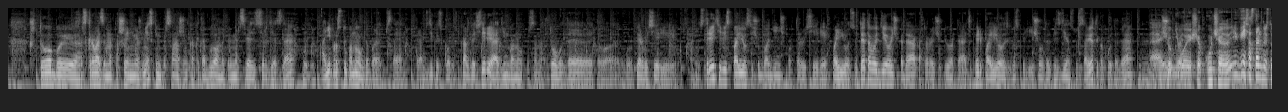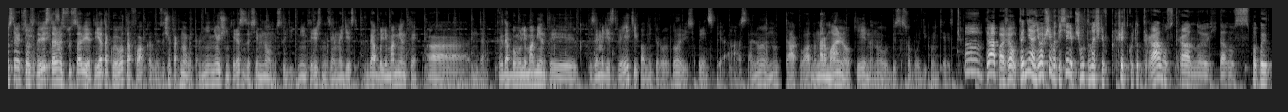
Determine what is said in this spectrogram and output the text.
чтобы раскрывать взаимоотношения между несколькими персонажами, как это было, например, в связи сердец, да, Мгм. они просто тупо новых добавляют постоянно, прям с дикой скоростью. Каждая серия один-два новых персонажа. То вот э, этого, говорю, в первой серии они встретились, появился еще блондинчик, во второй серии появилась вот эта вот девочка, да, которая четвертая, а теперь появилась, господи, еще вот этот президент совета какой-то, да, Да, и Еще у него еще куча... И весь остальной студсовет тоже весь остальной студсовет. И я такой, вот фак, как бы, зачем так много там? Мне не очень интересно за всеми новыми следить. Мне интереснее взаимодействие. Когда были моменты, а, да, когда были моменты взаимодействия этих главных героев, было весело, в принципе. А остальное, ну, так, ладно, нормально, окей, но ну, без особого дикого интереса. А, Да, пожалуй. Да не, они вообще в этой серии почему-то начали включать какую-то драму странную, там, ну, с,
